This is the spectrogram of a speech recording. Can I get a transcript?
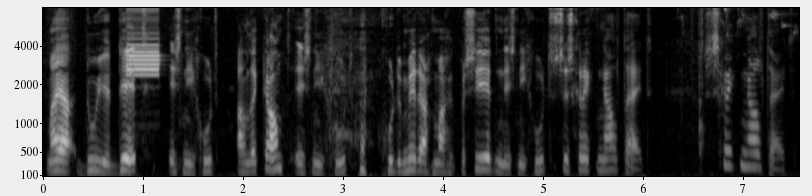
Maar ja, doe je dit, is niet goed. Aan de kant is niet goed. Goedemiddag mag ik passeren, is niet goed. Ze schrikken altijd. Ze schrikken altijd.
